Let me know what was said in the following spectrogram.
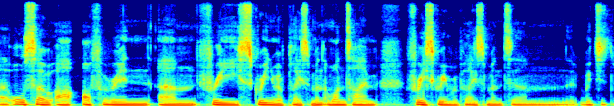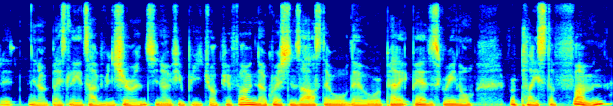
uh, also are offering um, free screen replacement a one-time free screen replacement um, which is you know basically a type of insurance. You know if you, you drop your phone no questions asked they will they will repair, repair the screen or replace the phone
